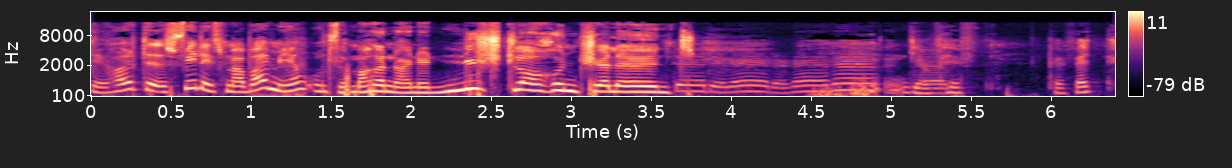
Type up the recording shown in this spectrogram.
Leute, heute ist Felix mal bei mir und wir machen eine Nicht-Lachen-Challenge. Ja, perf perfekt.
